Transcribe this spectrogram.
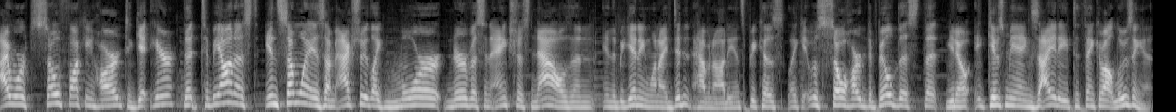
I worked so fucking hard to get here that, to be honest, in some ways, I'm actually like more nervous and anxious now than in the beginning when I didn't have an audience because, like, it was so hard to build this that, you know, it gives me anxiety to think about losing it.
